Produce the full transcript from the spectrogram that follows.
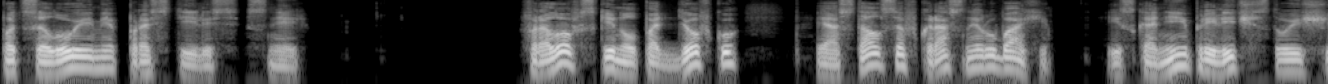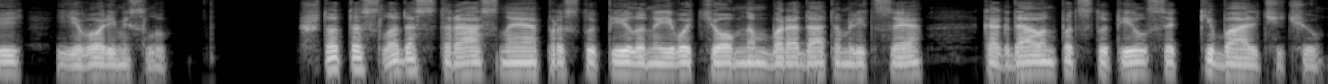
поцелуями простились с ней. Фролов скинул поддевку и остался в красной рубахе, из кони, приличествующей его ремеслу. Что-то сладострастное проступило на его темном бородатом лице, когда он подступился к Кибальчичу.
